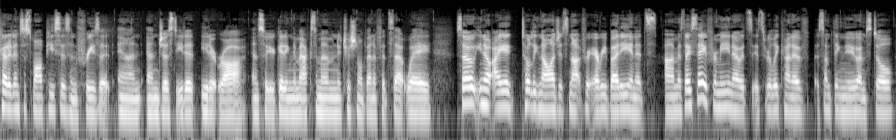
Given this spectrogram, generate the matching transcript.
cut it into small pieces and freeze it, and and just eat it eat it raw. And so you're getting the maximum nutritional benefits that way. So you know, I totally acknowledge it's not for everybody, and it's um, as I say, for me, you know, it's it's really kind of something new. I'm still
